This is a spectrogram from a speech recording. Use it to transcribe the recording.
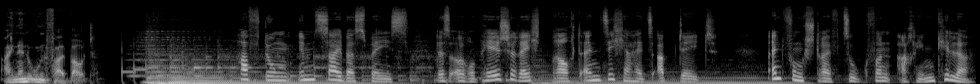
einen Unfall baut. Haftung im Cyberspace. Das europäische Recht braucht ein Sicherheitsupdate. Ein Funkstreifzug von Achim Killer.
